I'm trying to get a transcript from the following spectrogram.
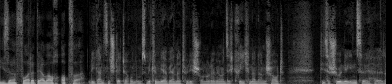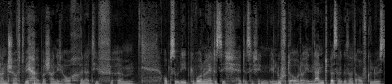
Dieser forderte aber auch Opfer. Die ganzen Städte rund ums Mittelmeer wären natürlich schon, oder wenn man sich Griechenland anschaut, diese schöne Insellandschaft wäre wahrscheinlich auch relativ ähm, obsolet geworden und hätte sich, hätte sich in, in Luft oder in Land besser gesagt aufgelöst.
